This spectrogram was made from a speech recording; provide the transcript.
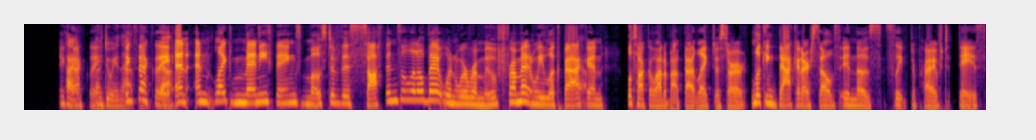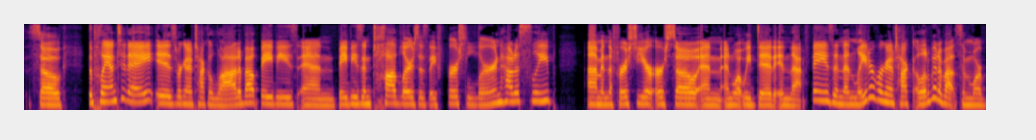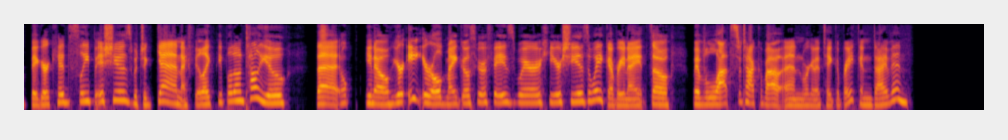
exactly of doing that exactly yeah. and and like many things most of this softens a little bit when we're removed from it and we look back yeah. and we'll talk a lot about that, like just our looking back at ourselves in those sleep deprived days. So, the plan today is we're going to talk a lot about babies and babies and toddlers as they first learn how to sleep um, in the first year or so and and what we did in that phase and then later we're going to talk a little bit about some more bigger kids sleep issues which again i feel like people don't tell you that nope. you know your eight year old might go through a phase where he or she is awake every night so we have lots to talk about and we're going to take a break and dive in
